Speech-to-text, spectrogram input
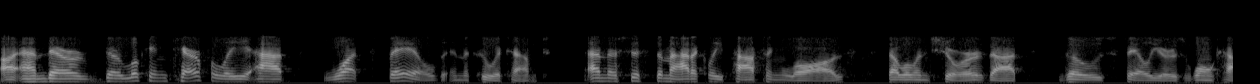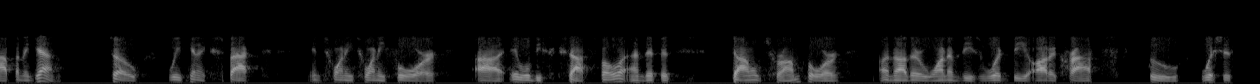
uh, and they're they're looking carefully at what failed in the coup attempt, and they're systematically passing laws that will ensure that those failures won't happen again. So we can expect in 2024 uh, it will be successful, and if it's Donald Trump or another one of these would-be autocrats who wishes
